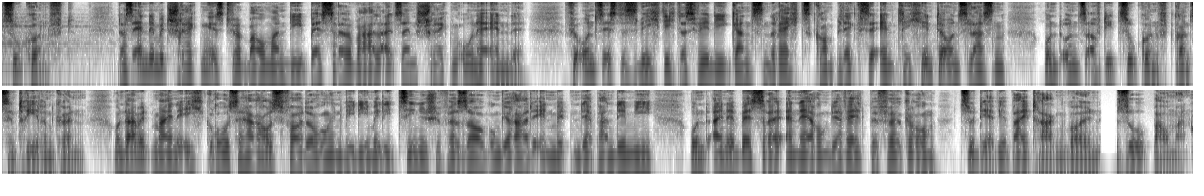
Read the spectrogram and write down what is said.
Zukunft das Ende mit Schrecken ist für Baumann die bessere Wahl als ein Schrecken ohne Ende. Für uns ist es wichtig, dass wir die ganzen Rechtskomplexe endlich hinter uns lassen und uns auf die Zukunft konzentrieren können. Und damit meine ich große Herausforderungen wie die medizinische Versorgung gerade inmitten der Pandemie und eine bessere Ernährung der Weltbevölkerung, zu der wir beitragen wollen, so Baumann.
